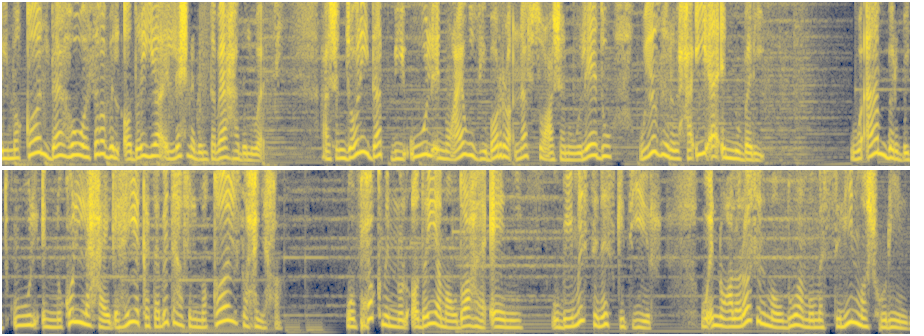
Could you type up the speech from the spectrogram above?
المقال ده هو سبب القضية اللي إحنا بنتابعها دلوقتي. عشان جوني ديب بيقول إنه عاوز يبرأ نفسه عشان ولاده ويظهر الحقيقة إنه بريء. وأمبر بتقول إن كل حاجة هي كتبتها في المقال صحيحة. وبحكم إنه القضية موضوعها آني وبيمس ناس كتير وإنه على رأس الموضوع ممثلين مشهورين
